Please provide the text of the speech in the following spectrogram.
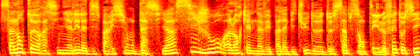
sa lenteur à signaler la disparition d'Asia, six jours alors qu'elle n'avait pas l'habitude de s'absenter. Le fait aussi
